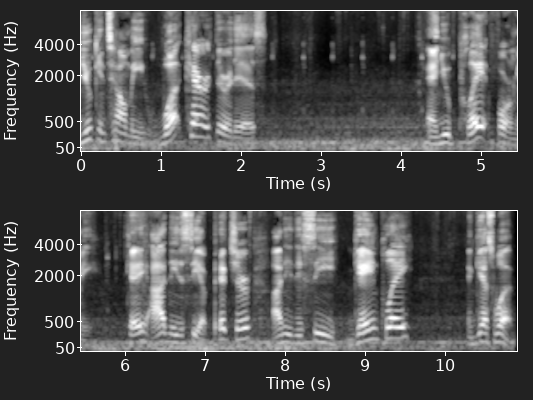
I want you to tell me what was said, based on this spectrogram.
you can tell me what character it is and you play it for me. Okay, I need to see a picture. I need to see gameplay. And guess what?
